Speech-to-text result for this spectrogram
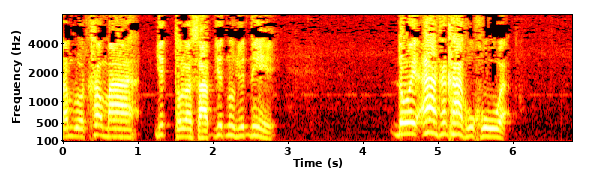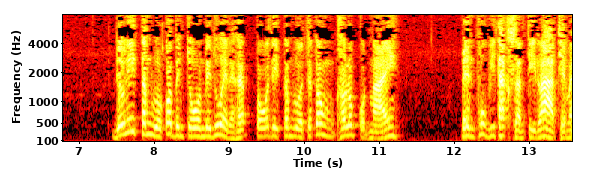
ตำรวจเข้ามายึดโทรศัพท์ ยึดนู่นยึดนี่ โดยอ้างข้างๆคูๆอะ เดี๋ยวนี้ตำรวจก็เป็นโจรไปด้วยนะครับปกติตำรวจจะต้องเคารพกฎหมาย เป็นผู้พิทักษ์สันติราษใช่ไหม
